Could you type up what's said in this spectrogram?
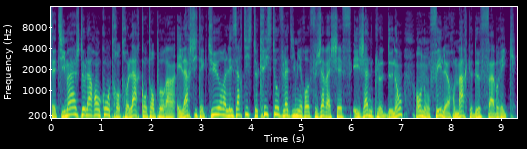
Cette image de la rencontre entre l'art contemporain et l'architecture, les artistes Christo Vladimirov Javachev et Jeanne-Claude Denan en ont fait leur marque de fabrique.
